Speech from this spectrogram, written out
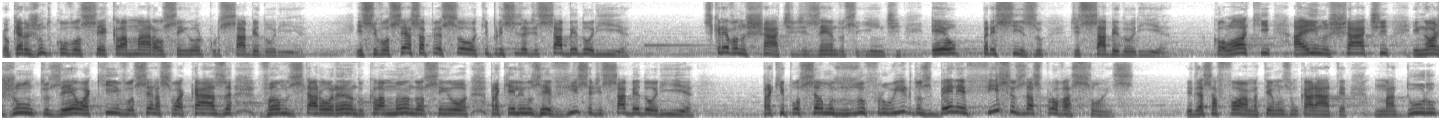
eu quero junto com você clamar ao Senhor por sabedoria. E se você é essa pessoa que precisa de sabedoria, escreva no chat dizendo o seguinte: Eu preciso de sabedoria. Coloque aí no chat e nós juntos, eu aqui, você na sua casa, vamos estar orando, clamando ao Senhor para que Ele nos revista de sabedoria, para que possamos usufruir dos benefícios das provações e dessa forma temos um caráter maduro,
